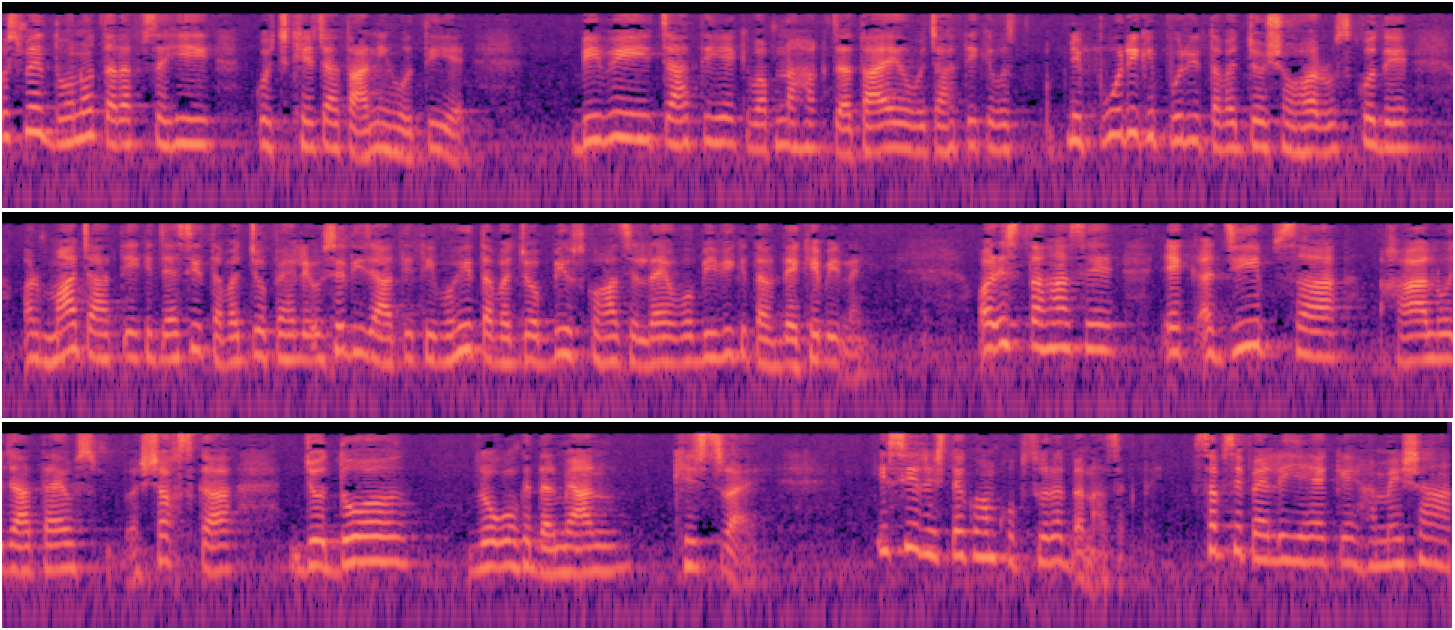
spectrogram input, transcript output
اس میں دونوں طرف سے ہی کچھ کھینچا تانی ہوتی ہے۔ بیوی چاہتی ہے کہ وہ اپنا حق جتائے، وہ چاہتی ہے کہ وہ اپنی پوری کی پوری توجہ شوہر اس کو دے۔ اور ماں چاہتی ہے کہ جیسی توجہ پہلے اسے دی جاتی تھی، وہی توجہ اب بھی اس کو حاصل رہے، وہ بیوی کی طرف دیکھے بھی نہیں۔ اور اس طرح سے ایک عجیب سا حال ہو جاتا ہے اس شخص کا جو دو لوگوں کے درمیان کھنچ رہا ہے۔ اسی رشتے کو ہم خوبصورت بنا سکتے ہیں۔ سب سے پہلے یہ ہے کہ ہمیشہ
